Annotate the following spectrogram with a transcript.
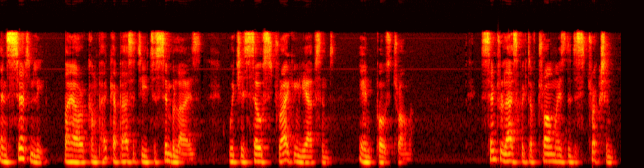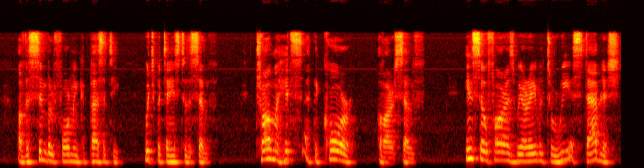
and certainly by our capacity to symbolize, which is so strikingly absent in post trauma central aspect of trauma is the destruction of the symbol forming capacity which pertains to the self. Trauma hits at the core of our self. Insofar as we are able to re establish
